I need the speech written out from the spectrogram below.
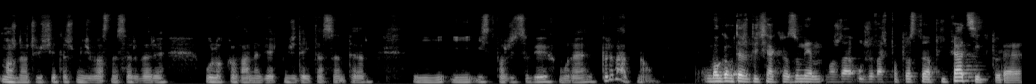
Można oczywiście też mieć własne serwery ulokowane w jakimś data center i, i, i stworzyć sobie chmurę prywatną. Mogą też być, jak rozumiem, można używać po prostu aplikacji, które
